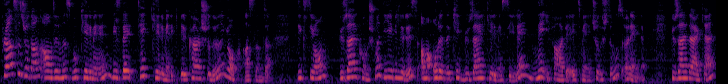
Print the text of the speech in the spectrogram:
Fransızcadan aldığımız bu kelimenin bizde tek kelimelik bir karşılığı yok aslında. Diksiyon güzel konuşma diyebiliriz ama oradaki güzel kelimesiyle ne ifade etmeye çalıştığımız önemli. Güzel derken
